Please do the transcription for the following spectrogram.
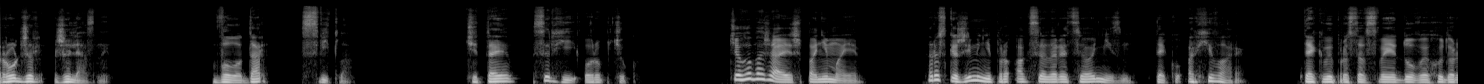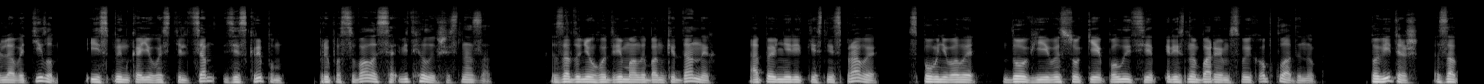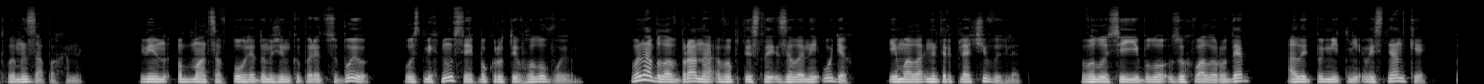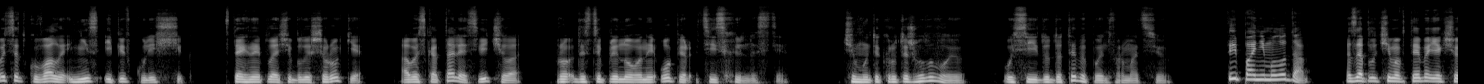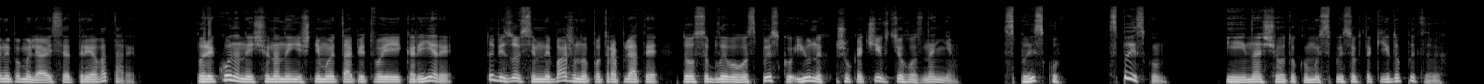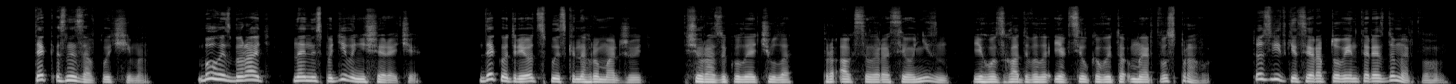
Роджер Желязний. Володар світла. Читає Сергій Оробчук. Чого бажаєш, пані Має? Розкажи мені про акселераціонізм, теку архівари. Тек випростав своє довге худорляве тіло, і спинка його стільця зі скрипом припасувалася, відхилившись назад. Ззаду нього дрімали банки даних, а певні рідкісні справи сповнювали довгі і високі полиці різнобарв'ям своїх обкладинок, повітря ж затклими запахами. Він обмацав поглядом жінку перед собою, усміхнувся і покрутив головою. Вона була вбрана в обтислий зелений одяг і мала нетерплячий вигляд. Волосся її було зухвало руде, а ледь помітні веснянки поцяткували ніс і півкулі щік. Стегни плечі були широкі, а виска талія свідчила про дисциплінований опір цій схильності. Чому ти крутиш головою? Усі йдуть до тебе по інформацію. Ти, пані молода, за плечима в тебе, якщо не помиляюся, три аватари. Переконаний, що на нинішньому етапі твоєї кар'єри тобі зовсім не бажано потрапляти до особливого списку юних шукачів цього знання. Списку? Списку. І нащо ото комусь список таких допитливих? Тек знизав плечима. Боги збирають найнесподіваніші речі. Декотрі от списки нагромаджують. Щоразу, коли я чула про акселераціонізм, його згадували як цілковито мертву справу. То звідки цей раптовий інтерес до мертвого?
